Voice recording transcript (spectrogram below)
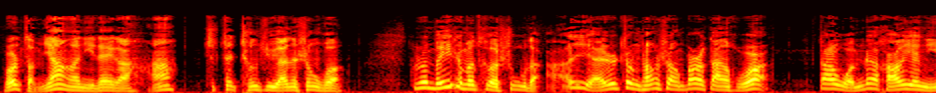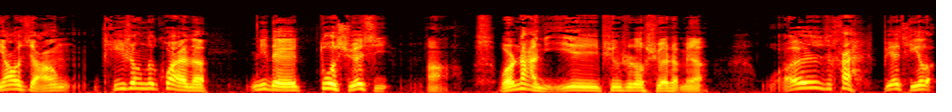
我说怎么样啊？你这个啊，这这程序员的生活？他说没什么特殊的啊，也是正常上班干活。但是我们这行业，你要想提升的快呢，你得多学习啊。我说那你平时都学什么呀？我嗨，别提了。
